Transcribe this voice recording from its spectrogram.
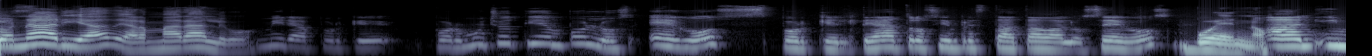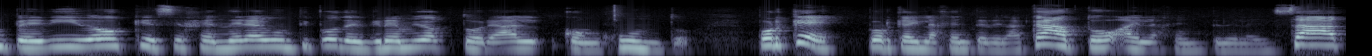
reaccionaria de armar algo. Mira, porque por mucho tiempo los egos, porque el teatro siempre está atado a los egos, Bueno, han impedido que se genere algún tipo de gremio actoral conjunto. ¿Por qué? Porque hay la gente de la Cato, hay la gente de la INSAT,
